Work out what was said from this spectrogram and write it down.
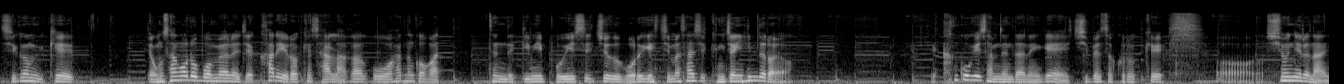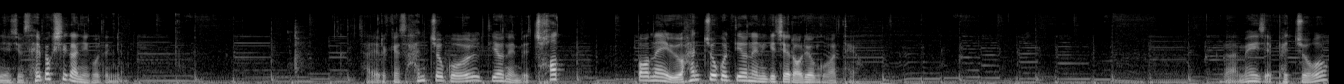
지금 이렇게 영상으로 보면 이제 칼이 이렇게 잘 나가고 하는 것 같은 느낌이 보이실지도 모르겠지만 사실 굉장히 힘들어요 큰 고기 잡는다는 게 집에서 그렇게 어, 쉬운 일은 아니에요. 지금 새벽 시간이거든요. 자 이렇게 해서 한쪽을 띄어내는데 첫 번에 이 한쪽을 띄어내는 게 제일 어려운 것 같아요. 그 다음에 이제 배쪽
